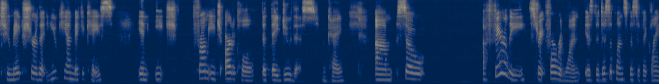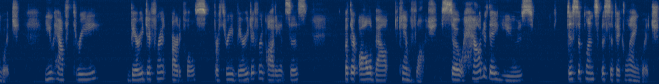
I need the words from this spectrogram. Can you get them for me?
to make sure that you can make a case in each from each article that they do this. Okay, um, so a fairly straightforward one is the discipline specific language. You have three very different articles for three very different audiences, but they're all about camouflage. So, how do they use discipline specific language,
